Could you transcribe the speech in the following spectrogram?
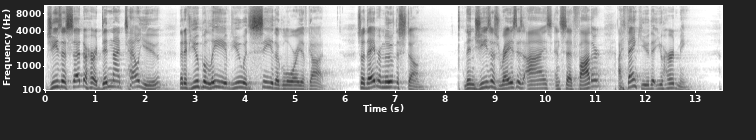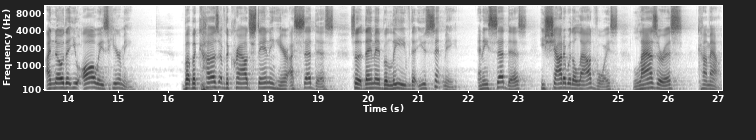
Jesus said to her, Didn't I tell you that if you believed, you would see the glory of God? So they removed the stone. Then Jesus raised his eyes and said, Father, I thank you that you heard me. I know that you always hear me. But because of the crowd standing here, I said this so that they may believe that you sent me. And he said this, he shouted with a loud voice, Lazarus, come out.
